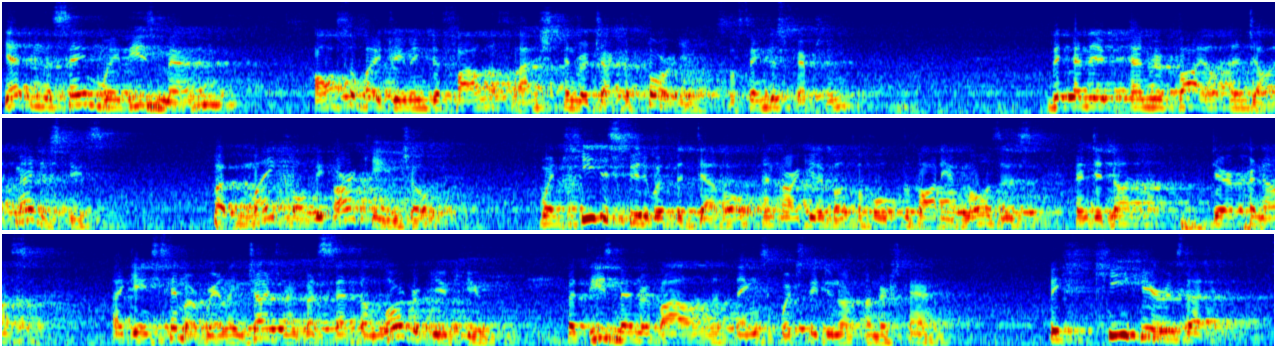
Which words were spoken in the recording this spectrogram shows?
Yet, in the same way, these men, also by dreaming, defile the flesh and reject authority. So, same description and, they, and revile angelic majesties. But Michael, the archangel, when he disputed with the devil and argued about the whole the body of Moses and did not dare pronounce against him a railing judgment, but said, The Lord rebuke you. But these men revile the things which they do not understand. The key here is that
